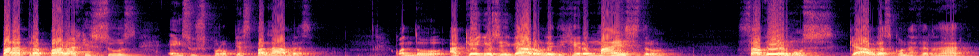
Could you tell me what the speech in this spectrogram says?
Para atrapar a Jesús en sus propias palabras. Cuando aquellos llegaron, le dijeron, Maestro, sabemos que hablas con la verdad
